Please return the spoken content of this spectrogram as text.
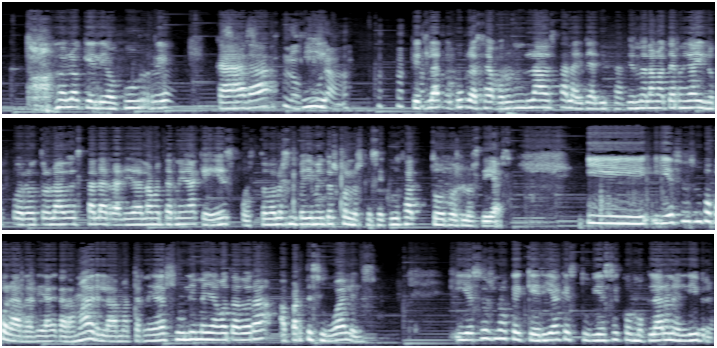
todo lo que le ocurre cada día. Que es la locura. O sea, por un lado está la idealización de la maternidad y por otro lado está la realidad de la maternidad, que es pues todos los impedimentos con los que se cruza todos los días. Y, y eso es un poco la realidad de cada madre. La maternidad es sublime y agotadora a partes iguales y eso es lo que quería que estuviese como claro en el libro.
